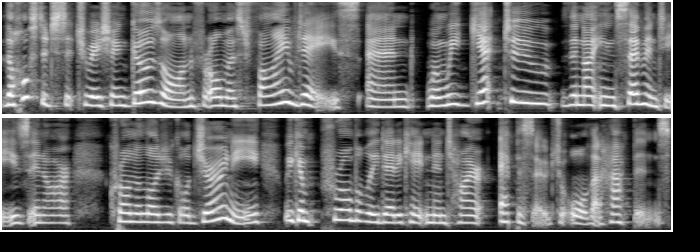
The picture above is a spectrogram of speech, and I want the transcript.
The hostage situation goes on for almost five days, and when we get to the 1970s in our chronological journey, we can probably dedicate an entire episode to all that happens.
